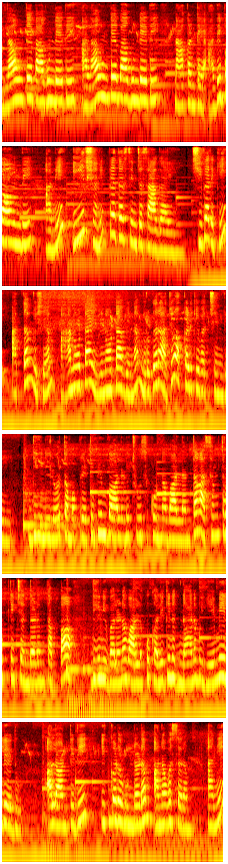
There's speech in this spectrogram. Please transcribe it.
ఇలా ఉంటే బాగుండేది అలా ఉంటే బాగుండేది నాకంటే అది బాగుంది అని ఈర్ష్యని ప్రదర్శించసాగాయి. చివరికి అద్దం విషయం ఆ నోటా ఈ నోటా విన్న మృగరాజు అక్కడికి వచ్చింది. దీనిలో తమ ప్రతిబింబాలను చూసుకున్న వాళ్ళంతా అసంతృప్తి చెందడం తప్ప దీని వలన వాళ్ళకు కలిగిన జ్ఞానము ఏమీ లేదు. అలాంటిది ఇక్కడ ఉండడం అనవసరం అని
